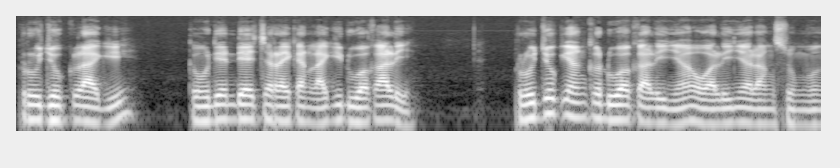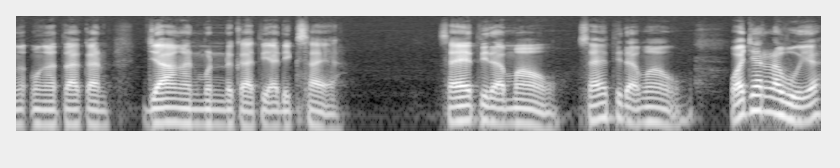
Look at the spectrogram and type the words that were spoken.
rujuk lagi, kemudian dia ceraikan lagi dua kali. Rujuk yang kedua kalinya walinya langsung mengatakan, jangan mendekati adik saya. Saya tidak mau, saya tidak mau. Wajar lah bu ya,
